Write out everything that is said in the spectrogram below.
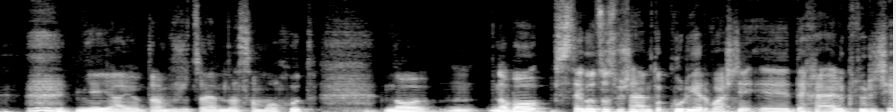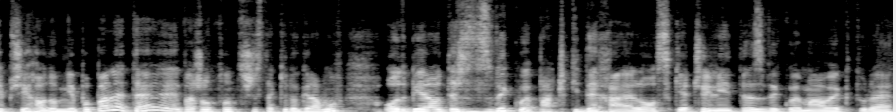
nie ja ją tam wrzucałem na samochód. No, mm, no bo z tego, co słyszałem, to kurier właśnie e, DHL, który dzisiaj przyjechał do mnie po paletę, e, ważącą 300 kg, odbierał też zwykłe paczki DHL-owskie, czyli te zwykłe małe, które,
